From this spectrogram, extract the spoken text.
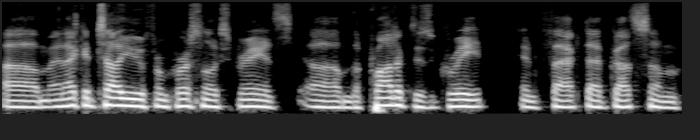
Um, and I can tell you from personal experience, um, the product is great. In fact, I've got some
